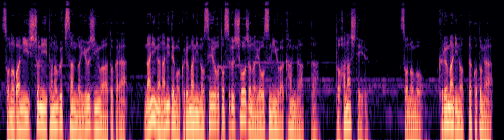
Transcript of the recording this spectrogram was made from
その場に一緒にいた野口さんの友人は後から、何が何でも車に乗せようとする少女の様子に違和感があった、と話している。その後、車に乗ったことが、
